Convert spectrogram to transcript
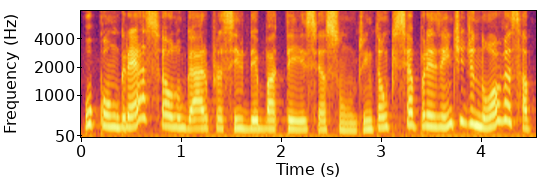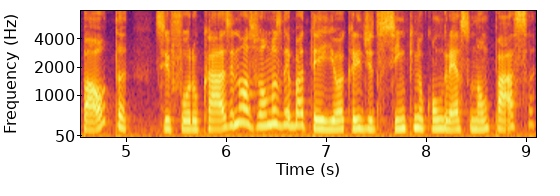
o Congresso é o lugar para se debater esse assunto. Então, que se apresente de novo essa pauta, se for o caso, e nós vamos debater. E eu acredito sim que no Congresso não passa.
